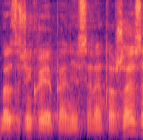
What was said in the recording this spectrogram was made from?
Bardzo dziękuję panie senatorze.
